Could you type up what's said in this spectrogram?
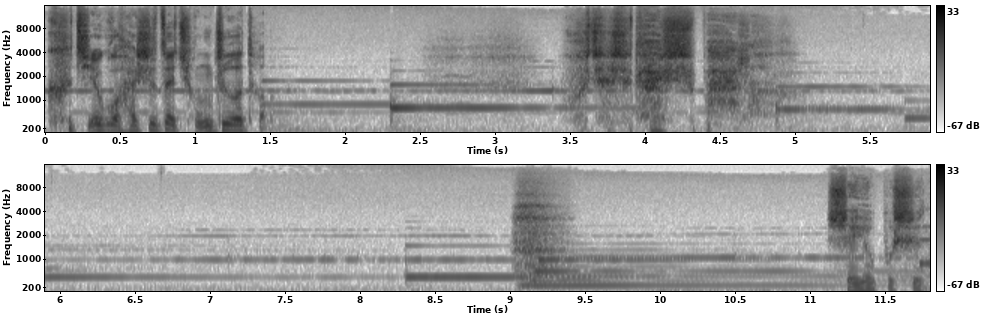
可结果还是在穷折腾。我真是太失败了。谁又不是呢？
